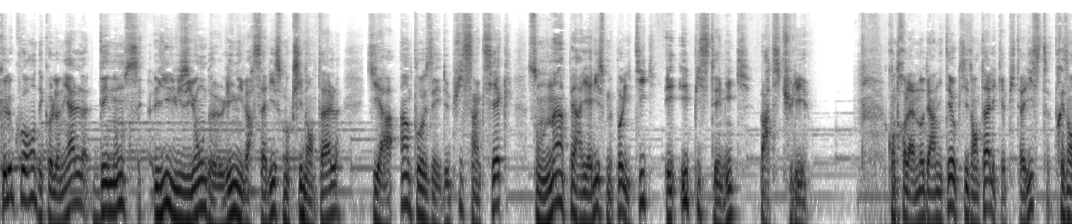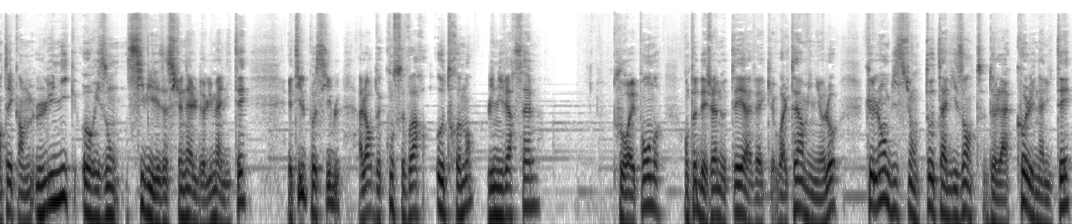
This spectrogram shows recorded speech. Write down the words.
que le courant décolonial dénonce l'illusion de l'universalisme occidental qui a imposé depuis cinq siècles son impérialisme politique et épistémique particulier. Contre la modernité occidentale et capitaliste, présentée comme l'unique horizon civilisationnel de l'humanité, est-il possible alors de concevoir autrement l'universel? Pour répondre, on peut déjà noter avec Walter Mignolo que l'ambition totalisante de la colonialité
